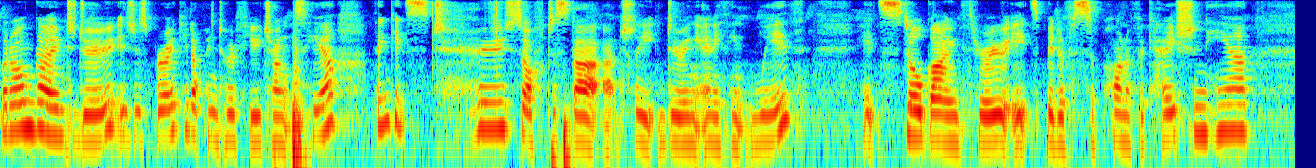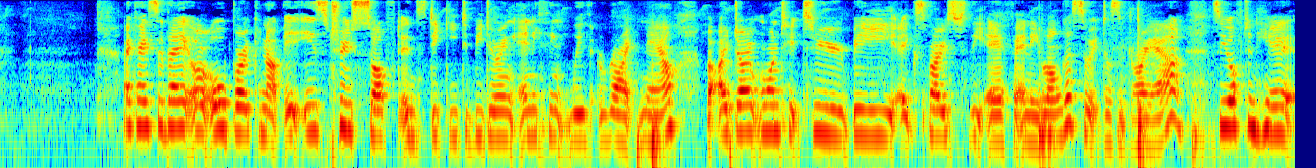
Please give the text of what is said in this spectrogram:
but I'm going to do is just break it up into a few chunks here. I think it's too soft to start actually doing anything with. It's still going through its bit of saponification here. Okay, so they are all broken up. It is too soft and sticky to be doing anything with right now, but I don't want it to be exposed to the air for any longer so it doesn't dry out. So you often hear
